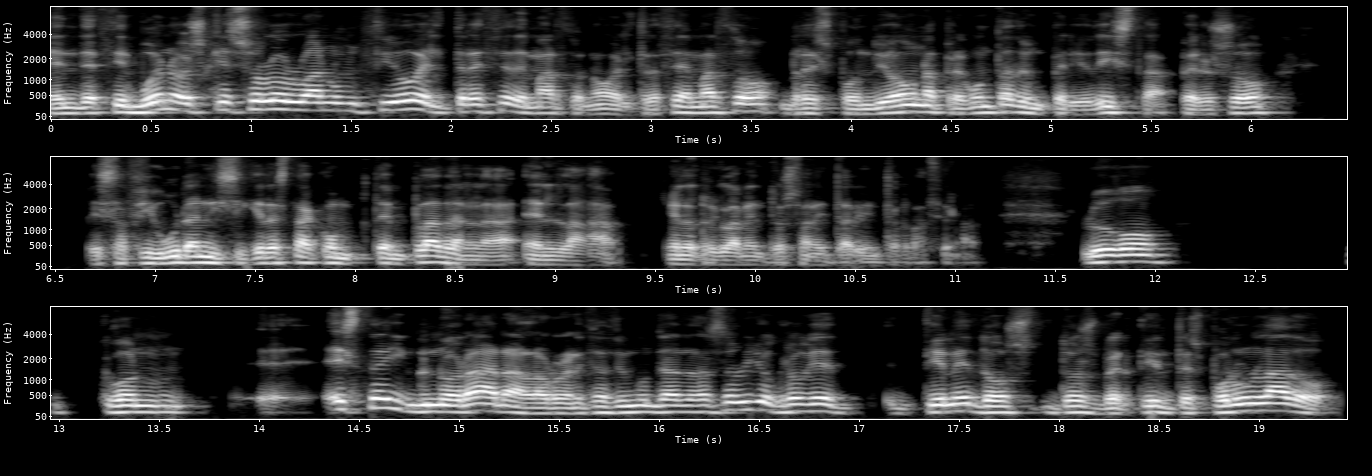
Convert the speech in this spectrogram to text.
en decir, bueno, es que solo lo anunció el 13 de marzo. No, el 13 de marzo respondió a una pregunta de un periodista, pero eso esa figura ni siquiera está contemplada en, en, el Reglamento Sanitario Internacional. Luego, con este ignorar a la Organización Mundial de la Salud, yo creo que tiene dos, dos vertientes. Por un lado,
